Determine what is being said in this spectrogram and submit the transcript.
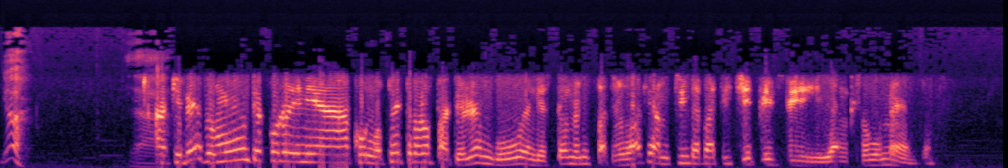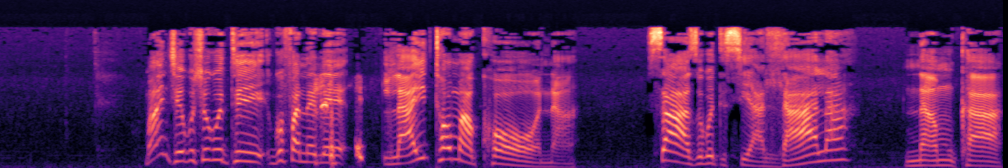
Yo. Yeah agibeza umuntu ekoloyini yakho ngopetrol obhadelwe nguwe ngesitomen ibhadelwe wathi yamthinta bathi i-g b v yangihlukumeza manje kusho ukuthi kufanele la ithoma khona. Sazi ukuthi siyadlala namkha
